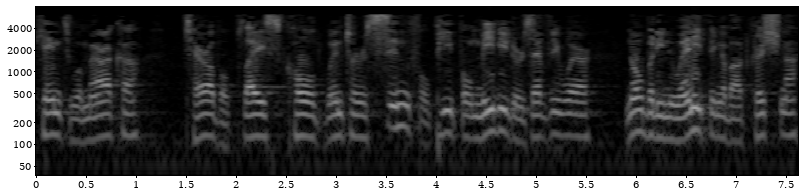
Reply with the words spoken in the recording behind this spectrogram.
came to America, terrible place, cold winter, sinful people, meat eaters everywhere. Nobody knew anything about Krishna.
